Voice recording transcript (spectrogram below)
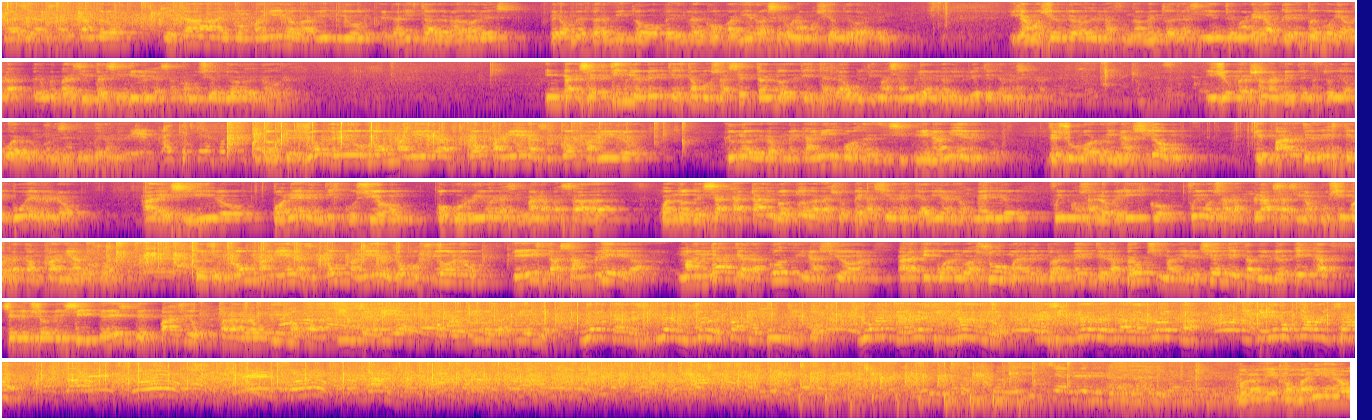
Gracias, Alejandro. Está el compañero David Yul en la lista de oradores, pero me permito pedirle al compañero hacer una moción de orden. Y la moción de orden la fundamento de la siguiente manera, aunque después voy a hablar, pero me parece imprescindible hacer la moción de orden ahora. Imperceptiblemente estamos aceptando de que esta es la última asamblea en la Biblioteca Nacional. Y yo personalmente no estoy de acuerdo con ese temperamento. Entonces yo creo, compañeras, compañeras y compañeros, que uno de los mecanismos de disciplinamiento, de subordinación que parte de este pueblo ha decidido poner en discusión ocurrió la semana pasada cuando desacatando todas las operaciones que había en los medios, fuimos al obelisco, fuimos a las plazas y nos pusimos la campaña a los hombros. Entonces, compañeras y compañeros, yo mociono que esta asamblea mandate a la coordinación para que cuando asuma eventualmente la próxima dirección de esta biblioteca se le solicite este espacio para reunirnos cada 15 días como lo venimos haciendo. No hay que resignar un solo espacio público, no hay que resignarlo, resignarlo es la derrota y tenemos que avanzar. Buenos días compañeros.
